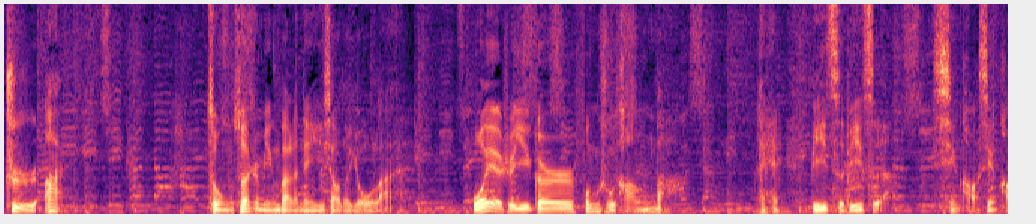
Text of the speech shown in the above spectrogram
挚爱。总算是明白了那一笑的由来。我也是一根枫树糖吧，嘿嘿，彼此彼此，幸好幸好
